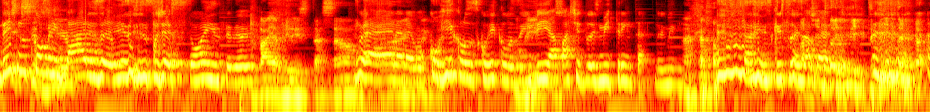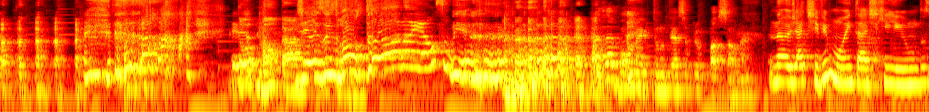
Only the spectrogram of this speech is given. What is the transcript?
Deixe nos comentários aí sugestões, entendeu? Vai abrir licitação. É, né, né? Vai, Currículos, currículos, Currículos. envia a partir de 2030. 2030. Inscrições abertas. 2030. Entendeu? Então, não tá. Jesus voltando Mas é bom, né, que tu não tem essa preocupação, né? Não, eu já tive muito. Acho que um dos,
